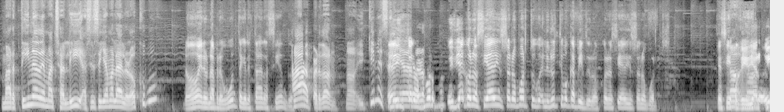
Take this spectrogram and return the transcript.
Martina de Machalí, ¿así se llama la del horóscopo? No, era una pregunta que le estaban haciendo. Ah, perdón. No. ¿Y quién es Edinson Oporto. Hoy día conocí a Edinson Oporto, en el último capítulo conocí a Edinson Oporto. Que sí, No, porque hoy no. día lo vi.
